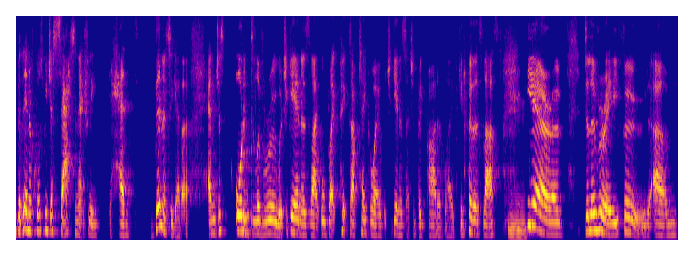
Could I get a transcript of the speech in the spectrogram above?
But then of course we just sat and actually had dinner together and just ordered Deliveroo, which again is like all like picked up takeaway, which again is such a big part of like, you know, this last mm-hmm. year of delivery food. Um,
